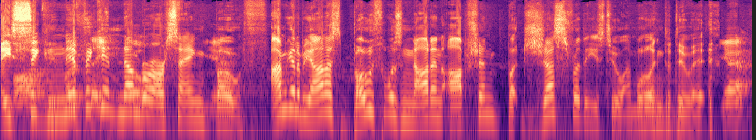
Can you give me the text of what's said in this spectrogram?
A Both significant number both. are saying Yeah. both. I'm gonna be honest, both was not an option, but just for these two, I'm willing to do it. Yeah.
